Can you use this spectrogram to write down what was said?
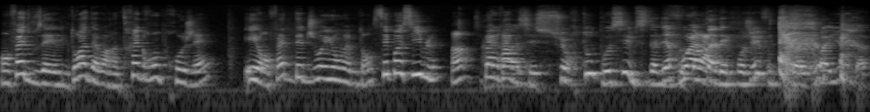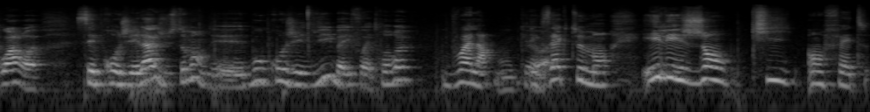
En fait, vous avez le droit d'avoir un très grand projet et en fait d'être joyeux en même temps. C'est possible, hein C'est pas Ah bah, grave. c'est surtout possible. C'est-à-dire que Voilà. quand tu as des projets, il faut que tu sois joyeux d'avoir euh, ces projets-là, justement. Des beaux projets de vie, bah, il faut être heureux. Voilà, Donc, euh, exactement. Et les gens qui, en fait,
